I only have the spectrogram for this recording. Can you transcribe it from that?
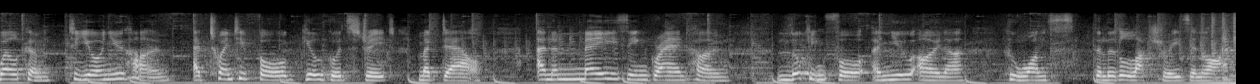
Welcome to your new home at 24 Gilgood Street, McDowell. An amazing grand home looking for a new owner who wants the little luxuries in life.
